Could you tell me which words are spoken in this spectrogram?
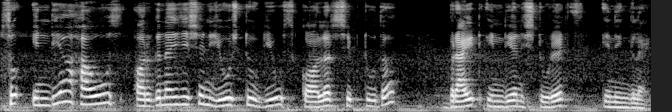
So India House organization used to give scholarship to the bright Indian students in England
